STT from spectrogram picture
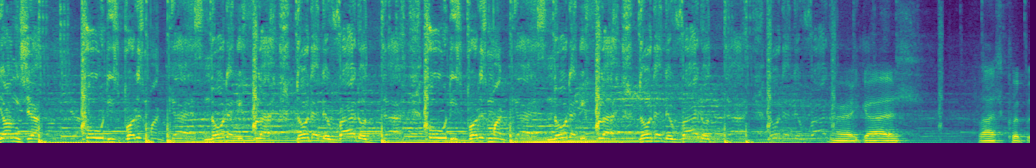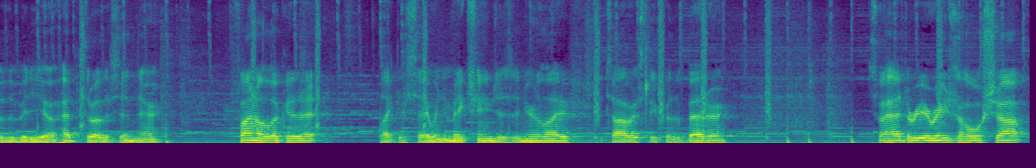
young jam. Cody's brothers, my guys, know that they fly, know that they ride or die. Brothers, my guys, know that they fly, know that they ride or die, All right, guys. Last clip of the video. Had to throw this in there. Final look at it. Like I say, when you make changes in your life, it's obviously for the better. So I had to rearrange the whole shop,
